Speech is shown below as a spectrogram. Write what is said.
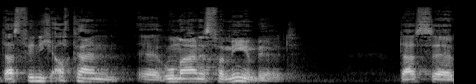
Das finde ich auch kein äh, humanes Familienbild, dass äh,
